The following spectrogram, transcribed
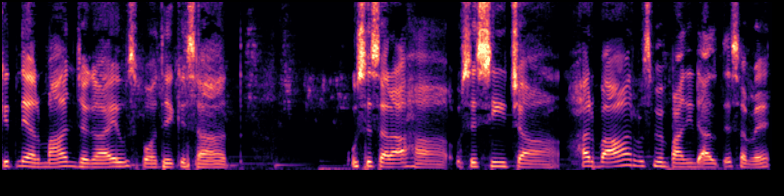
कितने अरमान जगाए उस पौधे के साथ उसे सराहा, उसे सींचा। हर बार उसमें पानी डालते समय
